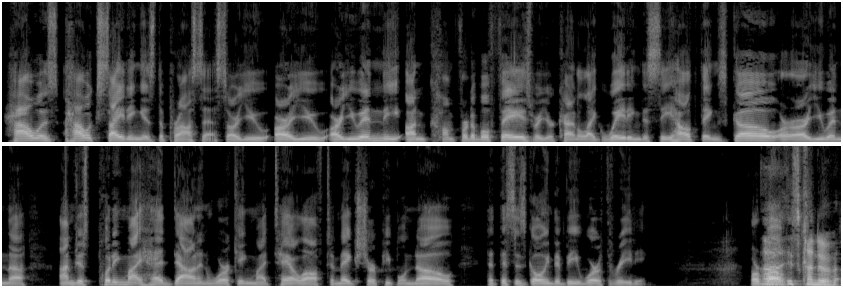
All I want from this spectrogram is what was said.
How is how exciting is the process? Are you are you are you in the uncomfortable phase where you're kind of like waiting to see how things go or are you in the I'm just putting my head down and working my tail off to make sure people know that this is going to be worth reading? Or both? Uh, it's kind of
